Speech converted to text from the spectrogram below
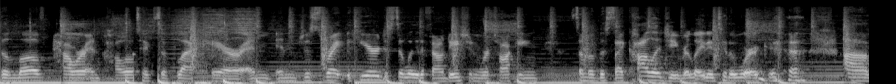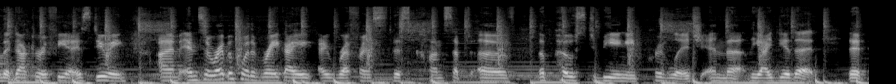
the love, power, and politics of Black hair. And, and just right here, just to lay the foundation, we're talking some of the psychology related to the work um, that Dr. Afia is doing. Um, and so, right before the break, I, I referenced this concept of the post being a privilege and the, the idea that, that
